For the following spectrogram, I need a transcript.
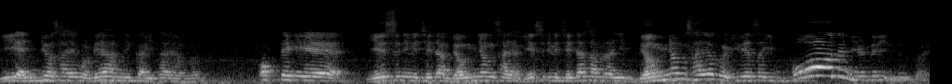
이 NGO 사역을 왜 합니까? 이 사역을 꼭대기에 예수님의 제자 명령 사역, 예수님의 제자 삼으라는 이 명령 사역을 위해서 이 모든 일들이 있는 거예요.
